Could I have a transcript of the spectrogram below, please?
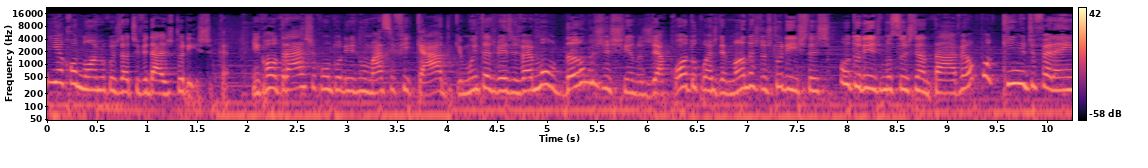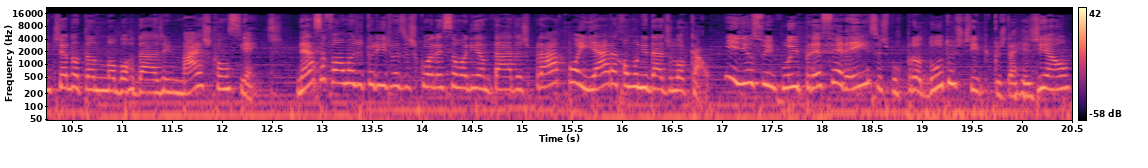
e econômicos da atividade turística. Em contraste com o turismo massificado, que muitas vezes vai moldando os destinos de acordo com as demandas dos turistas, o turismo sustentável é um pouquinho diferente, adotando uma abordagem mais consciente. Nessa forma de turismo, as escolhas são orientadas para apoiar a comunidade local. E isso inclui preferências por produtos típicos da região,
